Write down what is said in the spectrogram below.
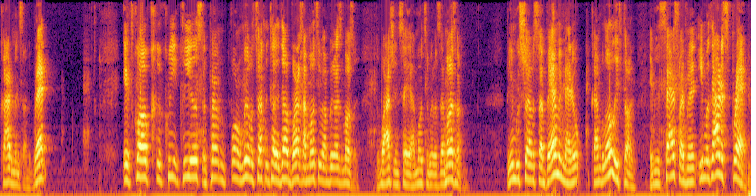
cardamons on the bread. It's called kvius, a formal meal. We'll talk to about baruch hamoti v'abiras mozen. The Washington say hamoti v'abiras mozen. V'im ushav saber mimenu, come below lifton. If you're satisfied with it, even without a spread.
